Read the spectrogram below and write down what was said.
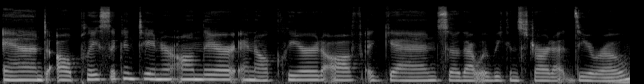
and I'll place the container on there and I'll clear it off again so that way we can start at zero.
